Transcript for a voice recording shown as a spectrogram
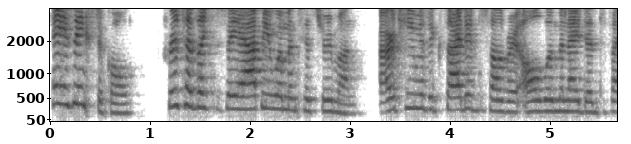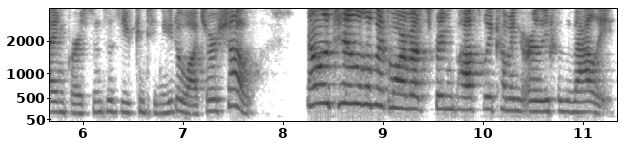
Hey, thanks, Nicole. First, I'd like to say Happy Women's History Month. Our team is excited to celebrate all women identifying persons as you continue to watch our show. Now let's hear a little bit more about spring possibly coming early for the valley.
